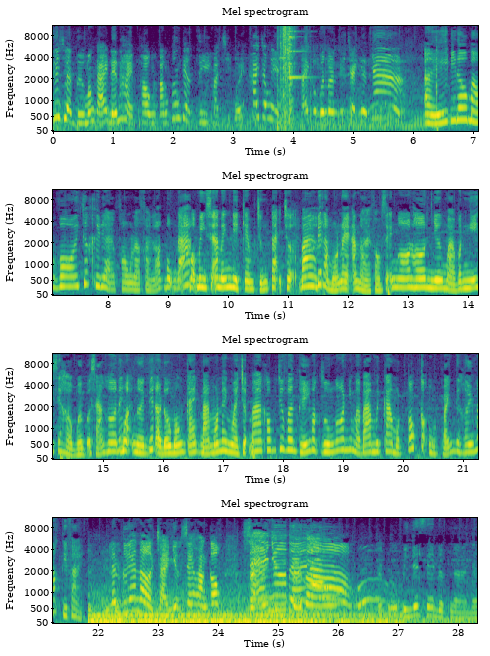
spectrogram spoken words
Di chuyển từ Móng Cái đến Hải Phòng bằng phương tiện gì mà chỉ với 200 nghìn? Hãy cùng Vân Vân đi trải nghiệm nha! Ấy, đi đâu mà vội, trước khi đi Hải Phòng là phải lót bụng đã. Bọn mình sẽ ăn bánh mì kem trứng tại chợ ba. Biết là món này ăn ở Hải Phòng sẽ ngon hơn Nhưng mà Vân nghĩ sẽ hợp với bữa sáng hơn ấy. Mọi người biết ở đâu móng cái bán món này ngoài chợ ba không? Chứ Vân thấy mặc dù ngon nhưng mà 30k một cốc cộng một bánh thì hơi mắc thì phải. Lần thứ N trải nghiệm xe Hoàng Công sẽ như thế nào? Mình lên xe được nhà, nhà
